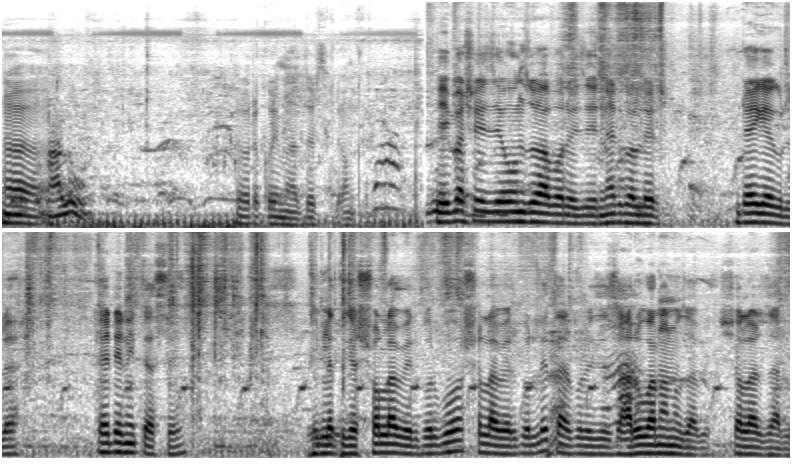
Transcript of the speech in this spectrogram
হ্যাঁ। ভালো। ওরা কই মাছ ধরছিল অঙ্ক এই পাশে যে অঞ্জু আবার ওই যে নারকলের জায়গাগুলা কেটে নিতে আছে এগুলা থেকে শলা বের করব, শলা বের করলে তারপরে যে ঝাড়ু বানানো যাবে, শলার ঝাড়ু।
